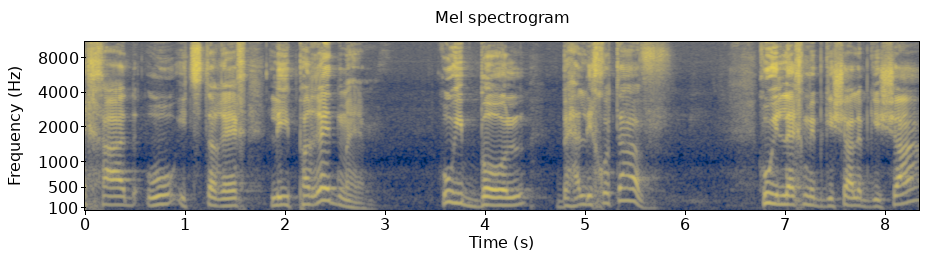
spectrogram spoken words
אחד הוא יצטרך להיפרד מהם. הוא ייבול בהליכותיו. הוא ילך מפגישה לפגישה,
